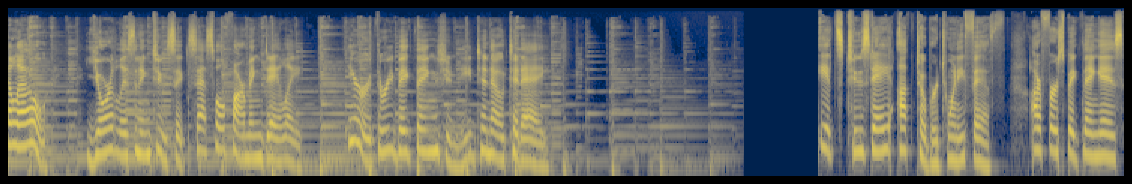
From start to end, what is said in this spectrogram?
Hello, you're listening to Successful Farming Daily. Here are three big things you need to know today. It's Tuesday, October 25th. Our first big thing is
